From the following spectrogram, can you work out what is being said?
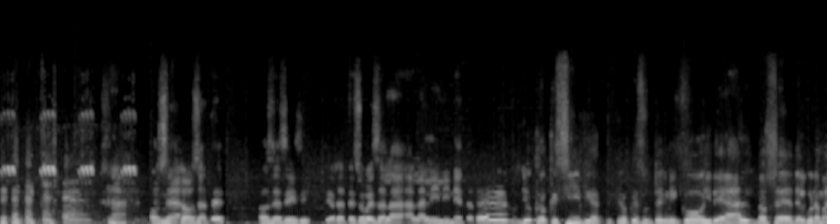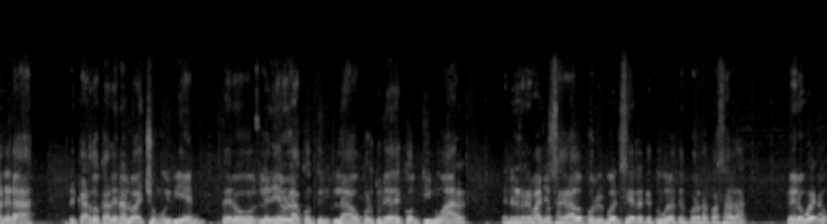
o, sea, o, sea, te- o sea, sí, sí. O sea, te subes a la, a la lilineta. Eh, yo creo que sí, fíjate, creo que es un técnico ideal, no sé, de alguna manera Ricardo Cadena lo ha hecho muy bien, pero le dieron la, la oportunidad de continuar en el rebaño sagrado por el buen cierre que tuvo la temporada pasada, pero bueno,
